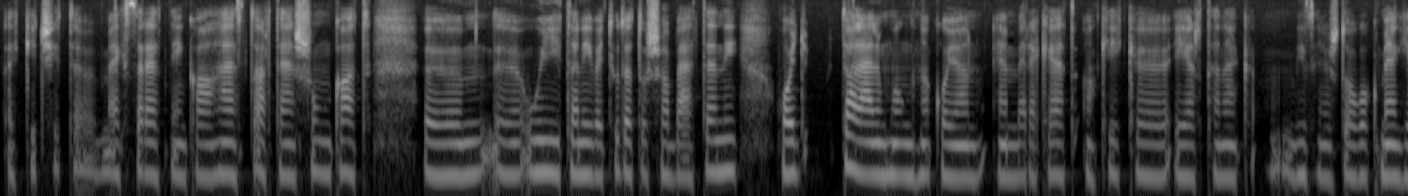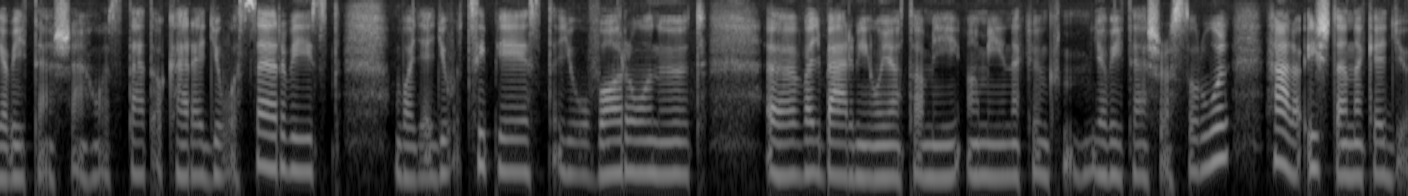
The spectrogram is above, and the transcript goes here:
egy kicsit meg szeretnénk a háztartásunkat ö, ö, újítani, vagy tudatosabbá tenni, hogy találunk magunknak olyan embereket, akik értenek bizonyos dolgok megjavításához. Tehát akár egy jó szervizt, vagy egy jó cipészt, jó varrónőt, vagy bármi olyat, ami, ami nekünk javításra szorul. Hála Istennek egy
